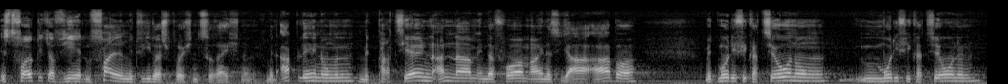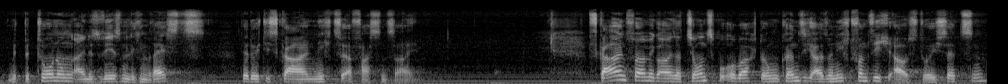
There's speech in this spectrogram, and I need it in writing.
ist folglich auf jeden Fall mit Widersprüchen zu rechnen, mit Ablehnungen, mit partiellen Annahmen in der Form eines Ja, aber, mit Modifikationen, Modifikationen, mit Betonung eines wesentlichen Rests, der durch die Skalen nicht zu erfassen sei. Skalenförmige Organisationsbeobachtungen können sich also nicht von sich aus durchsetzen,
